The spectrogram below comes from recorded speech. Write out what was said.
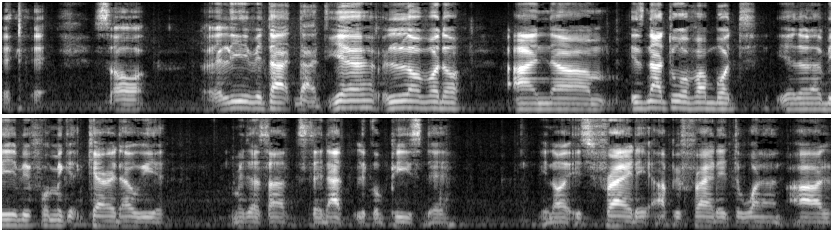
so, leave it at that. Yeah, love her And um, it's not over, but you know, be before me get carried away. Me just have to say that little piece there. You know, it's Friday. Happy Friday to one and all.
